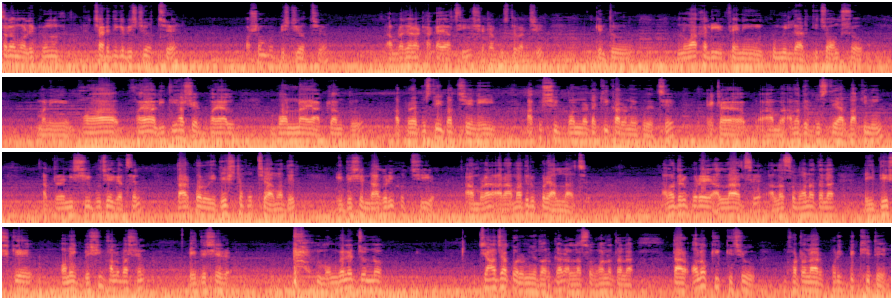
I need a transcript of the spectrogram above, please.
আসসালামু আলাইকুম। চারিদিকে বৃষ্টি হচ্ছে, অসম্ভব বৃষ্টি হচ্ছে। আমরা যারা ঢাকায় আছি, সেটা বুঝতে পারছি। কিন্তু নোয়াখালী, ফেনী, কুমিল্লার কিছু অংশ মানে ভয়া- ভয়াল, ইতিহাসের ভয়াল বন্যায় আক্রান্ত, আপনারা বুঝতেই পাচ্ছেন এই আকস্মিক বন্যাটা কি কারণে হয়েছে, এটা আমাদের বুঝতে আর বাকি নেই। আপনারা নিশ্চয়ই বুঝে গেছেন। তারপর ওই দেশটা হচ্ছে আমাদের, এই দেশের নাগরিক হচ্ছি আমরা আর আমাদের উপরে আল্লাহ আছে। আমাদের উপরে আল্লাহ আছে। আল্লাহ সুবহান তাআলা এই দেশকে অনেক বেশি ভালোবাসেন। এই দেশের মঙ্গলের জন্য যা যা করণীয় দরকার, আল্লাহ সুবহান তাআলা তার অলৌকিক কিছু ঘটনার পরিপ্রেক্ষিতে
